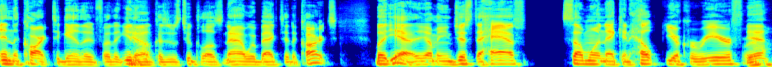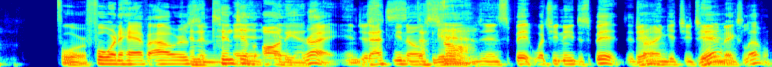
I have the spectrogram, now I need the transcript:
in the cart together for the you know because it was too close. Now we're back to the carts, but yeah, I mean, just to have someone that can help your career for yeah. For four and a half hours, An and- attentive and- and- audience. right? And just That's- you know, that's strong. and spit what you need to spit to Yeah. try and get you to Yeah. the next level.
